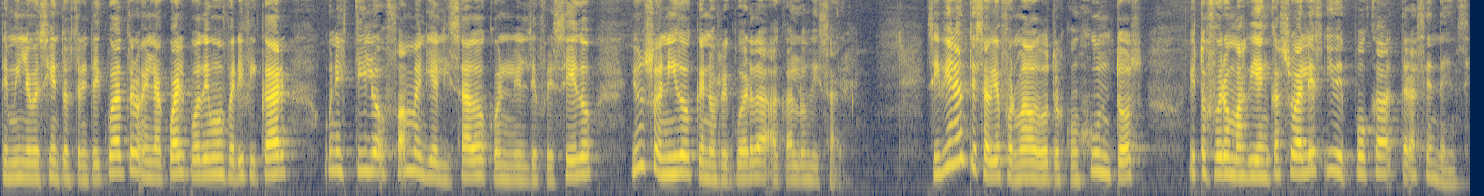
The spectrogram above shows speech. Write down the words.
de 1934, en la cual podemos verificar un estilo familiarizado con el de Fresedo y un sonido que nos recuerda a Carlos Di Salvi. Si bien antes había formado otros conjuntos, estos fueron más bien casuales y de poca trascendencia.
